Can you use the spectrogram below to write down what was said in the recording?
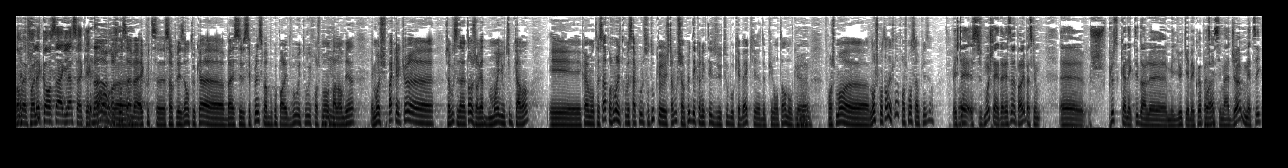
Non, mais fallait casser la glace à quelque Non, part. non, franchement, euh, ça, bah, écoute, c'est un plaisir. En tout cas, euh, bah, c'est c'est Prince qui m'a beaucoup parlé de vous et tout. Et franchement, en parlant bien. Et moi, je suis pas quelqu'un. euh, J'avoue, ces derniers temps, je regarde moins YouTube qu'avant. Et quand il montré ça, franchement, j'ai trouvé ça cool. Surtout que je t'avoue, que je suis un peu déconnecté du YouTube au Québec euh, depuis longtemps. Donc, euh, franchement, euh, non, je suis content d'être là. Franchement, c'est un plaisir. Mais j'étais, moi, j'étais intéressé à te parler parce que euh, je suis plus connecté dans le milieu québécois parce Ouais. que c'est ma job. Mais tu sais,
